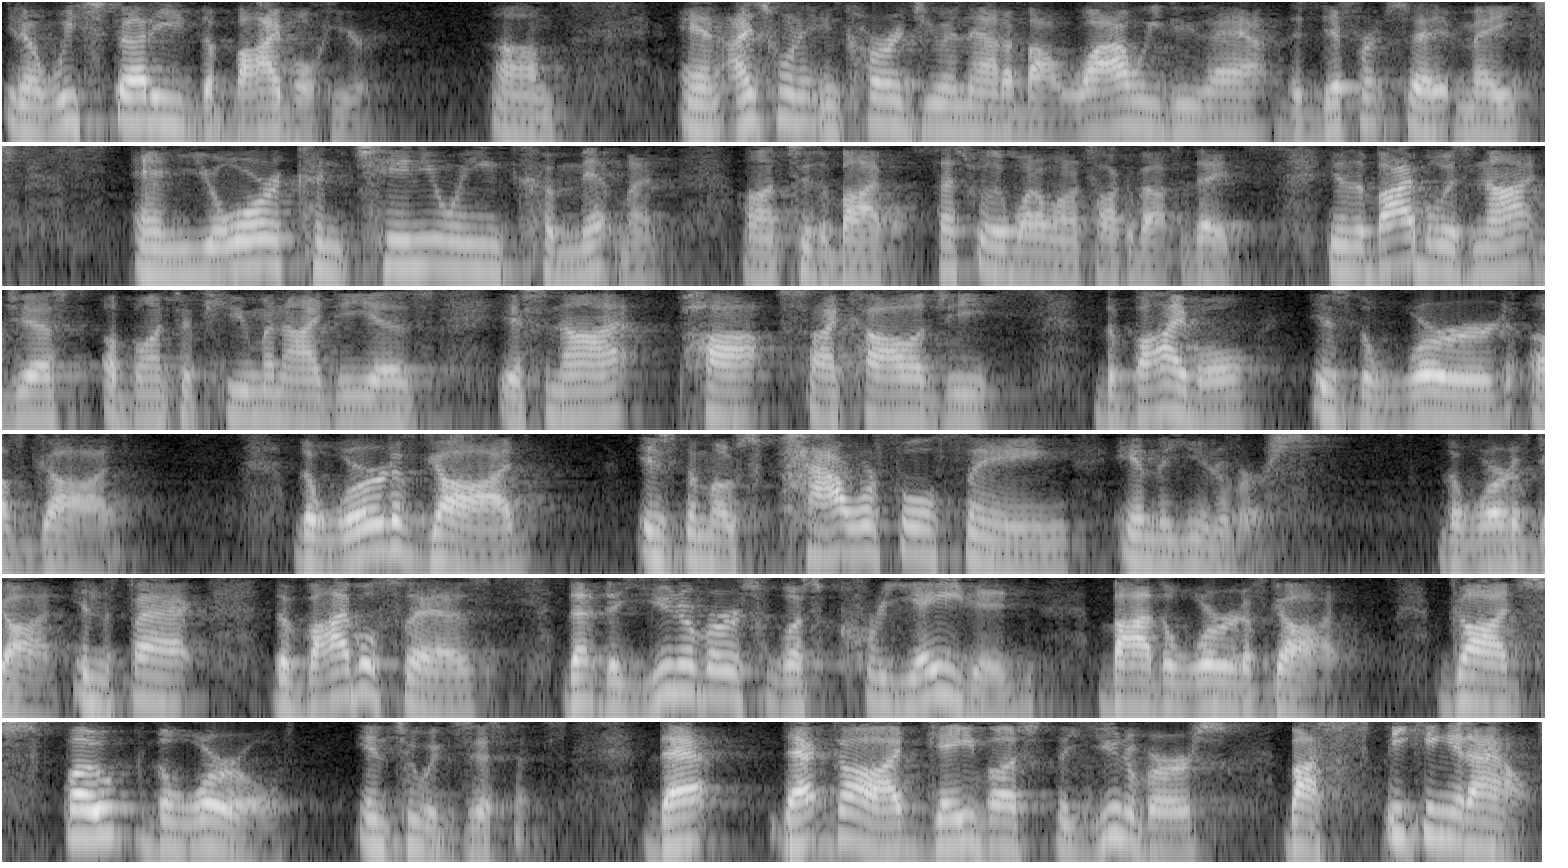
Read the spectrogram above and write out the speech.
You know, we study the Bible here. Um, and I just want to encourage you in that about why we do that, the difference that it makes, and your continuing commitment uh, to the Bible. So that's really what I want to talk about today. You know, the Bible is not just a bunch of human ideas, it's not pop psychology. The Bible is the Word of God. The Word of God is the most powerful thing in the universe. The Word of God. In fact, the Bible says that the universe was created by the Word of God. God spoke the world into existence. That, that God gave us the universe by speaking it out.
